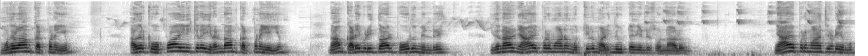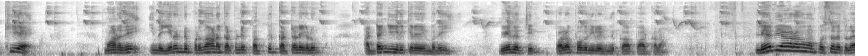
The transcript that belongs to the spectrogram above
முதலாம் கற்பனையும் அதற்கு ஒப்பாயிருக்கிற இரண்டாம் கற்பனையையும் நாம் கடைபிடித்தால் போதும் என்று இதனால் நியாயப்பிரமாணம் முற்றிலும் அழிந்துவிட்டது என்று சொன்னாலும் நியாயப்பிரமாணத்தினுடைய முக்கிய மானதே இந்த இரண்டு பிரதான கற்பனை பத்து கட்டளைகளும் அடங்கி இருக்கிறது என்பதை வேதத்தின் பல பகுதியிலிருந்து கா பார்க்கலாம். லேபியாரகமம் புஸ்தகத்தில்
